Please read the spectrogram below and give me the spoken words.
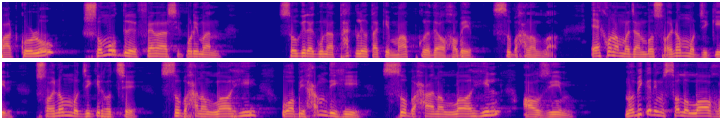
পাঠ করল, সমুদ্রে ফেনারাশির পরিমাণ সগিরা গুণা থাকলেও তাকে মাফ করে দেওয়া হবে। সুবহানাল্লাহ। এখন আমরা জানব ছয় নম্বর জিকির। ছয় নম্বর জিকির হচ্ছে সুবহানাল্লাহি ওয়া বিহামদিহি সুবহানাল্লাহিল আউজিম নবী করিম সাল্লাল্লাহু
